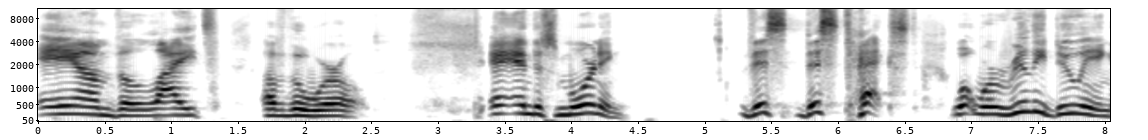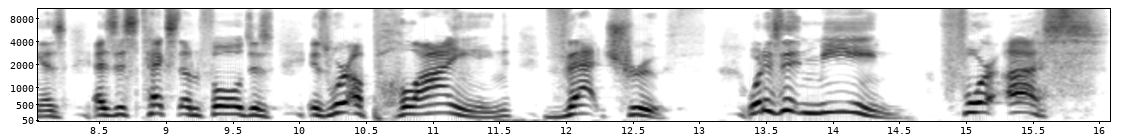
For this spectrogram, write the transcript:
am the light of the world. And, and this morning, this, this text, what we're really doing as, as this text unfolds is, is we're applying that truth. What does it mean for us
